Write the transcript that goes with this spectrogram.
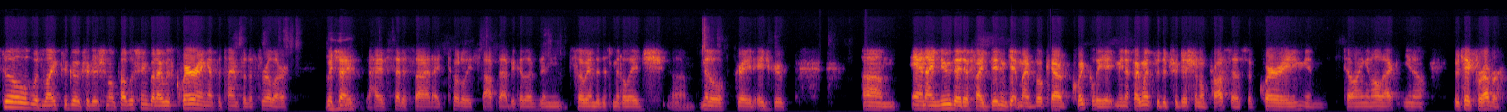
still would like to go traditional publishing, but I was querying at the time for the thriller, which mm-hmm. I, I have set aside. I totally stopped that because I've been so into this middle age, um, middle grade age group. Um, and I knew that if I didn't get my book out quickly, I mean, if I went through the traditional process of querying and telling and all that, you know, it would take forever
